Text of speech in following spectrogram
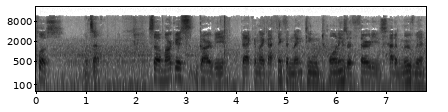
Close. What's that? So Marcus Garvey, back in like I think the 1920s or 30s, had a movement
